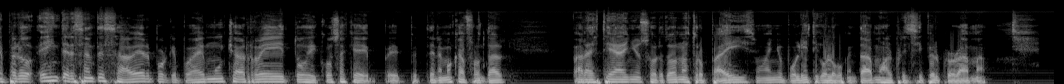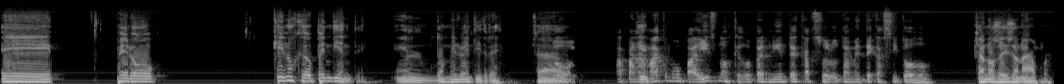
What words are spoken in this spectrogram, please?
eh, pero es interesante saber porque pues hay muchos retos y cosas que eh, pues, tenemos que afrontar para este año, sobre todo en nuestro país, un año político, lo comentábamos al principio del programa. Eh, pero, ¿qué nos quedó pendiente en el 2023? A Panamá como país nos quedó pendiente absolutamente casi todo. Sea, no se hizo nada. Pues.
